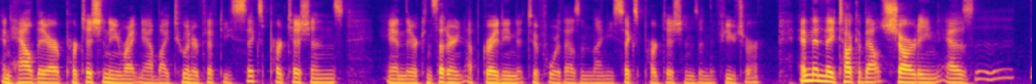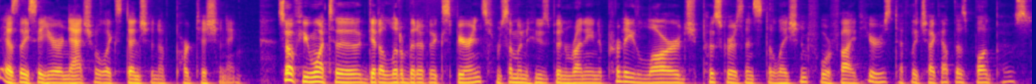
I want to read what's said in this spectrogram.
and how they are partitioning right now by 256 partitions, and they're considering upgrading it to 4096 partitions in the future. And then they talk about sharding as, as they say here, a natural extension of partitioning. So if you want to get a little bit of experience from someone who's been running a pretty large Postgres installation for five years, definitely check out this blog post.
